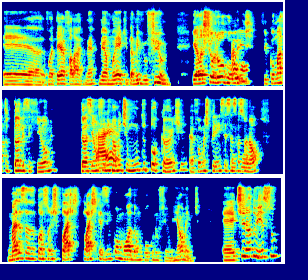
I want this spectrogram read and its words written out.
É, vou até falar, né? Minha mãe aqui também viu o filme e ela chorou horrores, ficou matutando esse filme. Então, assim, é um ah, filme é? realmente muito tocante. É, foi uma experiência sensacional. Uhum. Mas essas atuações plásticas incomodam um pouco no filme, realmente. É, tirando isso,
